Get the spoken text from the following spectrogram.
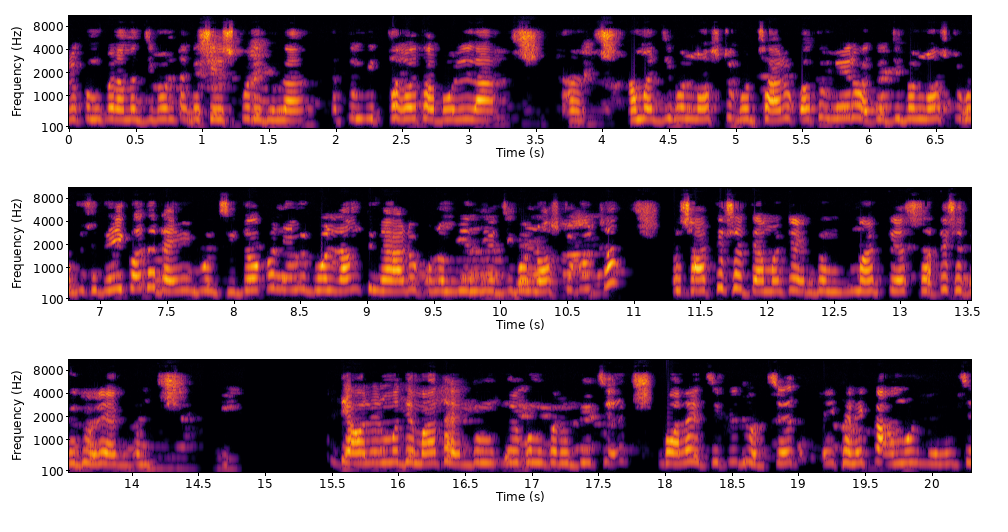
এরকম করে আমার জীবনটাকে শেষ করে দিলা। এত মিথ্যা কথা বললা। আমার জীবন নষ্ট করছে। আরও কত মেয়ের হয়তো জীবন নষ্ট করছে? শুধু এই কথাটাই আমি বলছি। যখন আমি বললাম, তুমি আরও কোনো মেয়ের জীবন নষ্ট করছ? তো সাথে সাথে আমাকে একদম মারতে সাথে সাথে ধরে একদম দেওয়ালের মধ্যে মাথা একদম এরকম করে দিচ্ছে গলায় চেপে ধরছে, এখানে কামড় মেরেছে,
